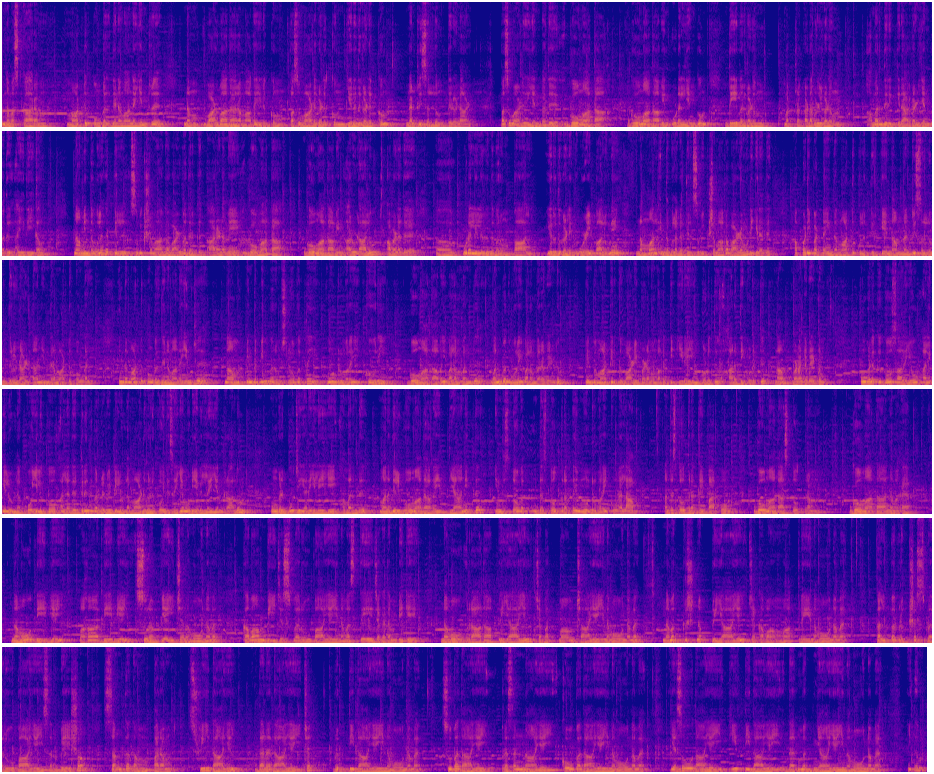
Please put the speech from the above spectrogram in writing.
நமஸ்காரம். மாட்டுப் பொங்கல் தினமான இன்று நம் வாழ்வாதாரமாக இருக்கும் பசுமாடுகளுக்கும் எருதுகளுக்கும் நன்றி சொல்லும் திருநாள். பசுமாடு என்பது கோமாதா. கோமாதாவின் உடல் எங்கும் தேவர்களும் மற்ற கடவுள்களும் அமர்ந்திருக்கிறார்கள் என்பது ஐதீகம். நாம் இந்த உலகத்தில் சுபிக்ஷமாக வாழ்வதற்கு காரணமே கோமாதா. கோமாதாவின் அருளாலும் அவளது உடலிலிருந்து வரும் பால் எருதுகளின் உழைப்பாலுமே நம்மால் இந்த உலகத்தில் சுபிக்ஷமாக வாழ முடிகிறது. அப்படிப்பட்ட இந்த மாட்டுக்குலத்திற்கே நாம் நன்றி சொல்லும் திருநாள் தான் இந்த மாட்டுப் பொங்கல். இந்த மாட்டுப்பொங்கல் தினமான இன்று நாம் இந்த பின்வரும் ஸ்லோகத்தை மூன்று முறை கூறி கோமாதாவை வலம் வந்து ஒன்பது முறை வலம் வர வேண்டும். பின்பு மாட்டிற்கு வாழைப்பழமும் அகத்திக்கீரையும் கொடுத்து ஆரத்தி கொடுத்து நாம் வணங்க வேண்டும். உங்களுக்கு கோசாலையோ அருகில் உள்ள கோயிலுக்கோ அல்லது திருந்தவர்கள் வீட்டில் உள்ள மாடுகளுக்கோ இது செய்ய முடியவில்லை என்றாலும் உங்கள் பூஜை அறையிலேயே அமர்ந்து மனதில் கோமாதாவை தியானித்து இந்த ஸ்லோக இந்த ஸ்தோத்திரத்தை மூன்று முறை கூறலாம். அந்த ஸ்தோத்திரத்தை பார்ப்போம். கோமாதா ஸ்தோத்திரம். கோமாதா நமக. நமோ தேவியை மகாதேவியை சுரப்யை ச நமோ நம. கவாம்பீஜஸ்வரூபாயை நமஸ்தே ஜகதம்பிகே. நமோ ராதாப்பிரியாயை ச பத்மாம் சாயை நமோ நம நம கிருஷ்ணப்பிரியாயை ச கவாம் மாத்ரே நமோ நம. கல்பவருக்ஷஸ்வரூபாயை சர்வேஷாம் சந்ததம் பரம் ஸ்ரீதாயை தனதாயை ச விருத்திதாயை நமோ நம. சுபதாயை பிரசன்னாயை கோபதாயை நமோ நம. யசோதாயை கீர்த்திதாயை தர்மஜாயை நமோ நம. இதம்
